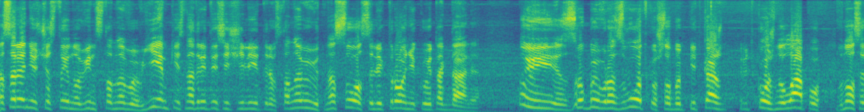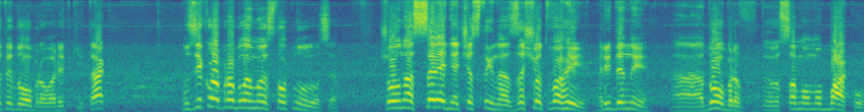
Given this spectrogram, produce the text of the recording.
На середню частину він встановив ємкість на 3000 літрів, встановив насос, електроніку і так далі. Ну і зробив розводку, щоб під, каж- під кожну лапу вносити добрива рідкі. Так? Ну, з якою проблемою столкнулися? Що у нас середня частина за счет ваги рідини добрив в самому баку,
